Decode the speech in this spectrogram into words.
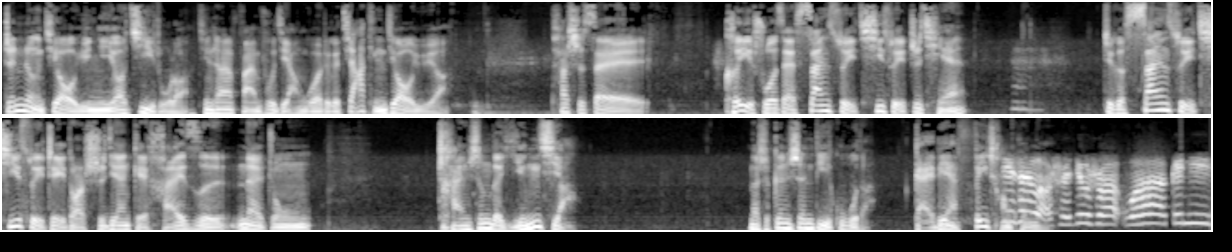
真正教育你要记住了。金山反复讲过，这个家庭教育啊，他是在可以说在三岁七岁之前。这个三岁七岁这段时间给孩子那种产生的影响，那是根深蒂固的，改变非常金困难。山老师，就是说我给你，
